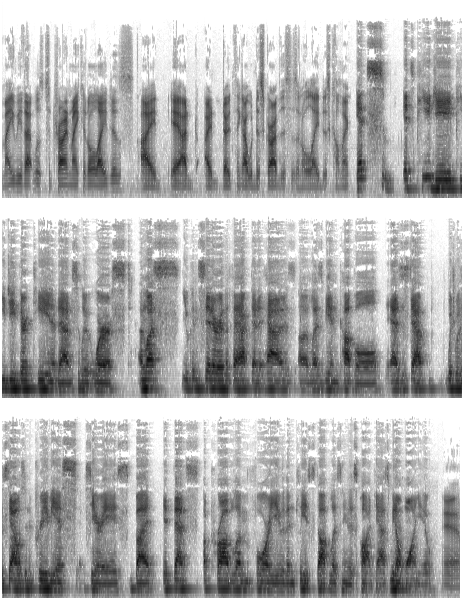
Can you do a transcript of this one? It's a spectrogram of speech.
maybe that was to try and make it all ages. I yeah, I I don't think I would describe this as an all ages comic. It's it's PG, PG thirteen at the absolute worst, unless you consider the fact that it has a lesbian couple as estab- which was established in the previous series. But if that's a problem for you, then please stop listening to this podcast. We don't want you. Yeah,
